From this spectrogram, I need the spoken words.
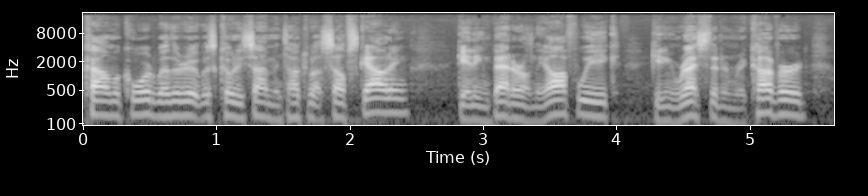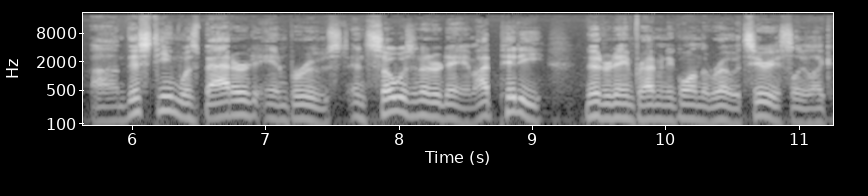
Kyle McCord, whether it was Cody Simon, talked about self-scouting, getting better on the off week, getting rested and recovered. Um, this team was battered and bruised, and so was Notre Dame. I pity Notre Dame for having to go on the road. Seriously, like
